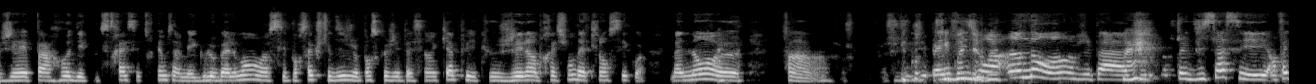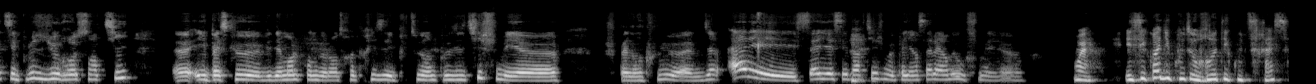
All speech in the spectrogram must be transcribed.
J'irai pas re des coups de stress et trucs comme ça, mais globalement, c'est pour ça que je te dis, je pense que j'ai passé un cap et que j'ai l'impression d'être lancée quoi. Maintenant, enfin. j'ai pas une vision à un an, hein. J'ai pas. Quand je te dis ça, c'est en fait c'est plus du ressenti et parce que évidemment le compte de l'entreprise est plutôt dans le positif, mais euh, je suis pas non plus euh, à me dire allez ça y est c'est parti, je me paye un salaire de ouf. Mais euh... ouais. Et c'est quoi du coup ton tes coups de stress?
